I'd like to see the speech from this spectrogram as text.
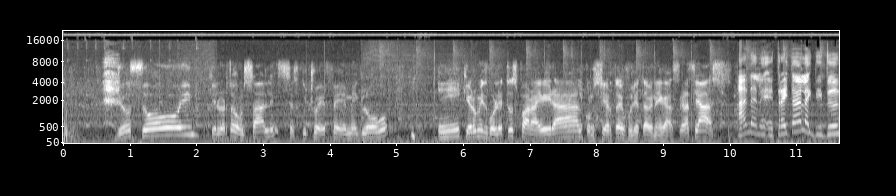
Yo soy Gilberto González, escucho FM Globo y quiero mis boletos para ir al concierto de Julieta Venegas. Gracias. Ándale, trae toda la actitud.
